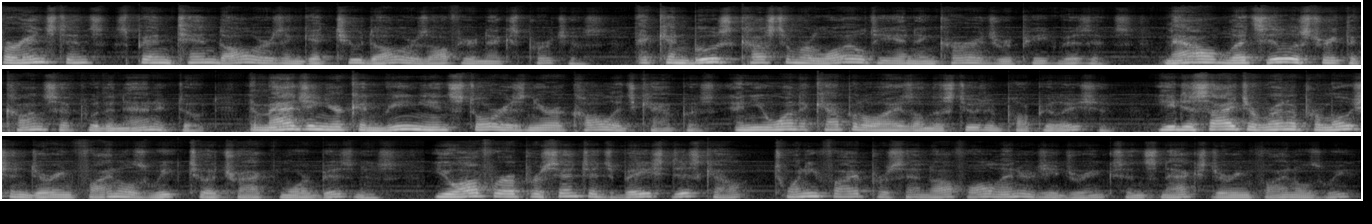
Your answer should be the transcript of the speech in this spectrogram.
For instance, spend $10 and get $2 off your next purchase. It can boost customer loyalty and encourage repeat visits. Now, let's illustrate the concept with an anecdote. Imagine your convenience store is near a college campus and you want to capitalize on the student population. You decide to run a promotion during finals week to attract more business. You offer a percentage based discount, 25% off all energy drinks and snacks during finals week.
